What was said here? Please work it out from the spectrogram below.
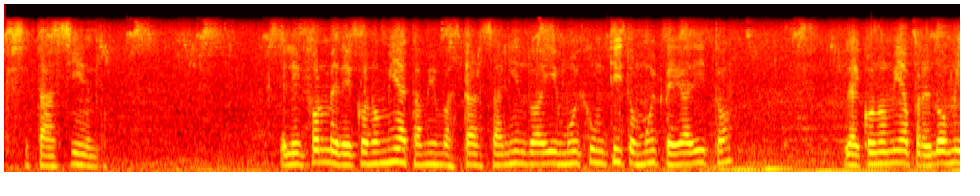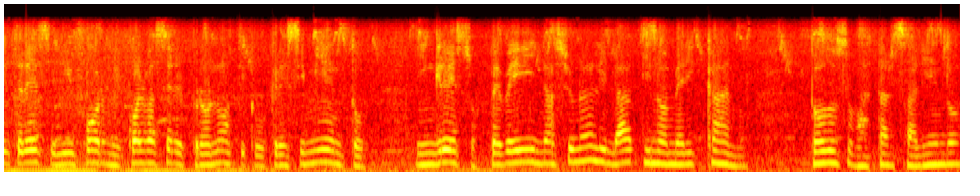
que se está haciendo el informe de economía también va a estar saliendo ahí muy juntito muy pegadito la economía para el 2013 el informe cuál va a ser el pronóstico crecimiento ingresos PBI nacional y latinoamericano todo eso va a estar saliendo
